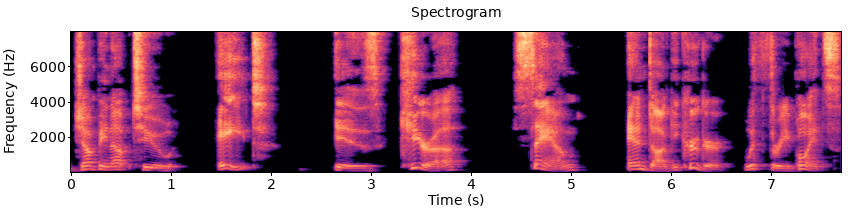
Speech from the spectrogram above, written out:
jumping up to eight is Kira, Sam, and Doggy Kruger with three points.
